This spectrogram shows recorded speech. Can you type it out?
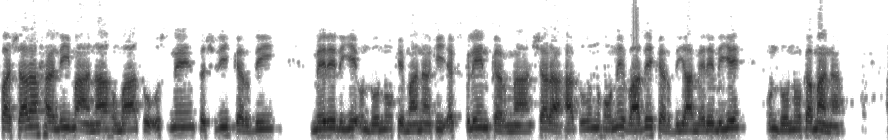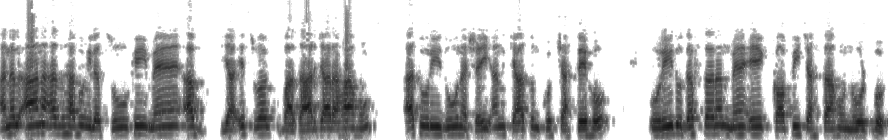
فشرح لی معناہما، تو اس نے تشریح کر دی۔ میرے لیے ان دونوں کے معنی کی ایکسپلین کرنا شرح تو انہوں نے وعدے کر دیا میرے لیے ان دونوں کا معنی۔ ان الان اذهب الى السوق، میں اب یا اس وقت بازار جا رہا ہوں۔ اتریدون شیئا، کیا تم کچھ چاہتے ہو؟ ارید دفترا، میں ایک کاپی چاہتا ہوں، نوٹ بک۔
